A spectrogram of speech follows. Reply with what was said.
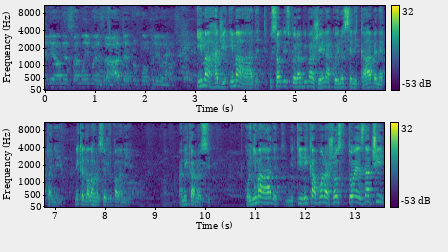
ili one samo imaju za adet u pokrivanost. Ima, hađi, ima adet. U Saudijskoj Arabi ima žena koje nose ni kabe, ne klanjaju. Nikad Allah ne sežu pala nije. A nikam nosi. Ko njima adet. Ni ti nikam moraš nositi. To je znači,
